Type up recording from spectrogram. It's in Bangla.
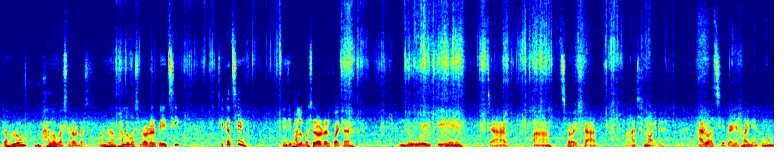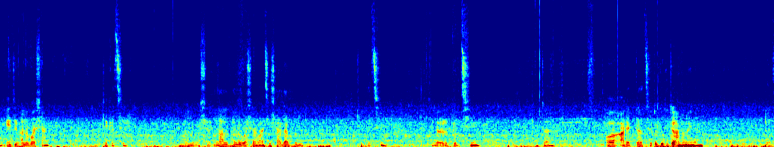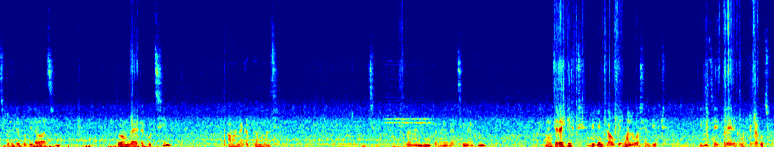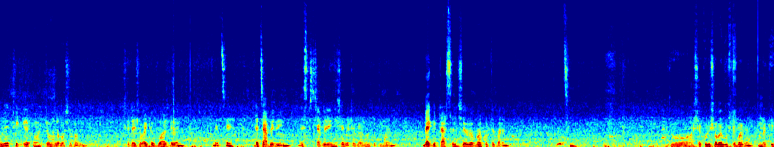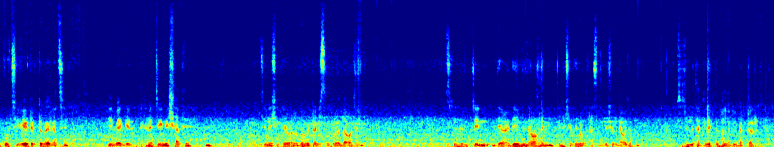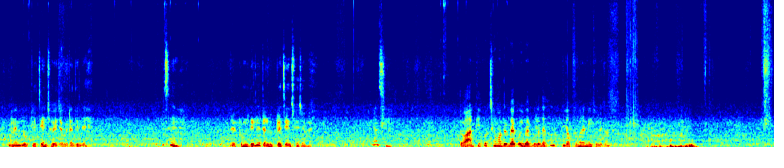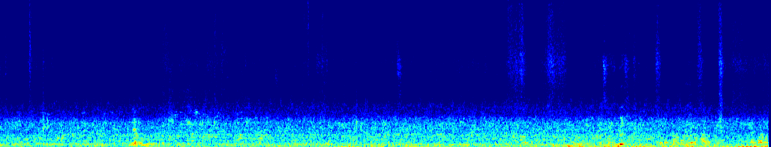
এটা হলো ভালোবাসার অর্ডার আমরা ভালোবাসার অর্ডার পেয়েছি, ঠিক আছে? এই যে ভালোবাসার অর্ডার কয়টা? দুই, তিন, চার, পাঁচ, ছয়, সাত, আট, নয়টা। আরও আছে, প্যাকেট হয়নি এখনও এই যে ভালোবাসা, ঠিক আছে? ভালোবাসা, লাল ভালোবাসার মাঝে সাদা ফুল ঠিক আছে? এবার করছি। এটা, ও আর একটা আছে, এটা পুঁতিটা আনো নাই না? এটা ভিতরে পুঁতি দেওয়া আছে। তো আমরা এটা করছি। আমার মেকআপ কেমন আছে? আচ্ছা তাহলে আমি ক্যামেরা যাচ্ছি না এখন। যারা গিফট দিবেন কাউকে, ভালোবাসার গিফট ঠিক আছে? তারা এরকম একটা কাগজ খুলে ঠিক এরকম একটা ভালোবাসা পাবেন। সেটাই সবাইকে উপহার দেবেন, ঠিক আছে? এটা চাবি রিং জাস্ট চাবি রিং হিসেবে এটা ব্যবহার করতে পারেন। ব্যাগের টার্সেল হিসেবে ব্যবহার করতে পারেন, ঠিক আছে? তো আশা করি সবাই বুঝতে পারবেন আমরা কী করছি। এটা একটা ব্যাগ আছে। এই ব্যাগের এখানে চেনের সাথে চেনের সাথে এভাবে টার্সেল করে দেওয়া যায়। চেন দেওয়া দিইনি দেওয়া হয়নি চেনের সাথে এভাবে টার্সেল হিসেবে দেওয়া যাবে। সে ঝুলে থাকলে দেখতে ভালো লাগবে ব্যাগটার মানে লুকটাই চেঞ্জ হয়ে যাবে এটা দিলে। ঠিক আছে? এরকম দিলে এটা লুকটাই চেঞ্জ হয়ে যাবে। ঠিক আছে? তো আর কি করছে আমাদের ব্যাগ ওই ব্যাগগুলো দেখো যাও ক্যামেরা নিয়ে চলে যাও।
